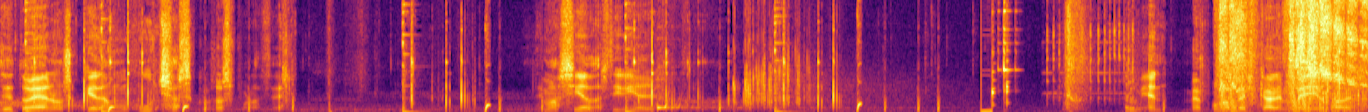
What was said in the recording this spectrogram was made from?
Realmente todavía nos quedan muchas cosas por hacer. Demasiadas, diría yo. Bien, me pongo a pescar en medio, ¿sabes?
